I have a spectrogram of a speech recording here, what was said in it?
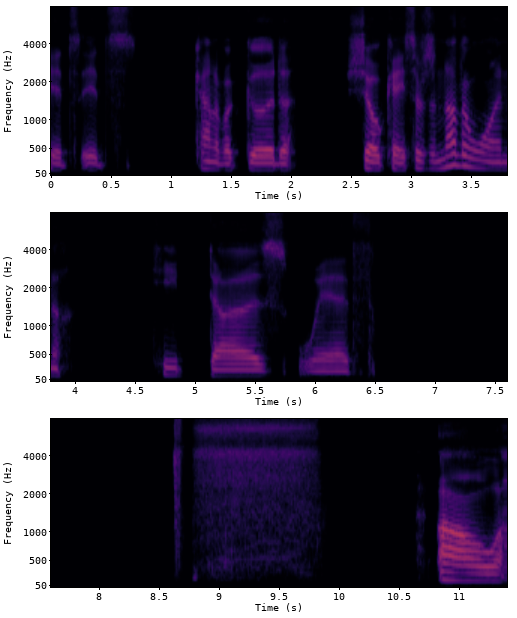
it's it's kind of a good showcase. There's another one he does with Oh,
